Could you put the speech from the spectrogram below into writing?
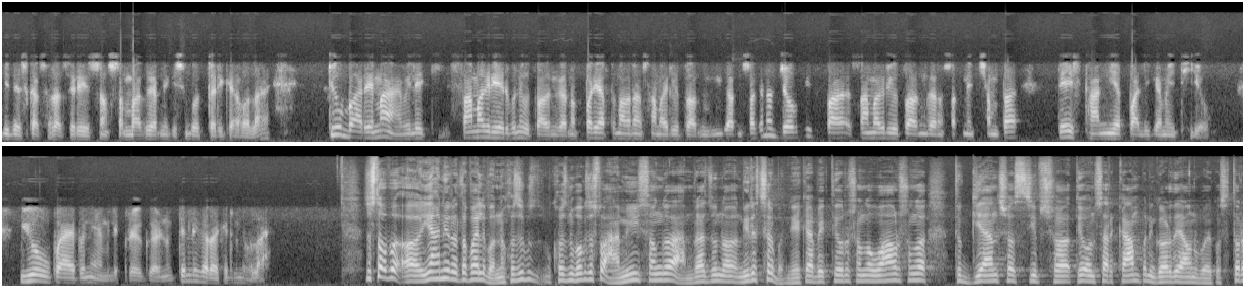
विदेशका छोराछोरीहरूसँग संवाद गर्ने किसिमको तरिका होला। त्यो बारेमा हामीले सामग्रीहरू पनि उत्पादन गर्न पर्याप्त मात्रामा सामग्री उत्पादन गर्न सकेन जो कि सामग्री उत्पादन गर्न सक्ने क्षमता त्यही स्थानीय पालिकामै थियो। यो उपाय पनि हामीले प्रयोग गर्नु त्यसले गर्दाखेरि पनि होला। जस्तो अब यहाँनिर तपाईँले भन्न खोज खोज्नुभएको जस्तो हामीसँग हाम्रा जुन निरक्षर भनिएका व्यक्तिहरूसँग उहाँहरूसँग त्यो ज्ञान छ सिप छ त्यो अनुसार काम पनि गर्दै आउनुभएको छ। तर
